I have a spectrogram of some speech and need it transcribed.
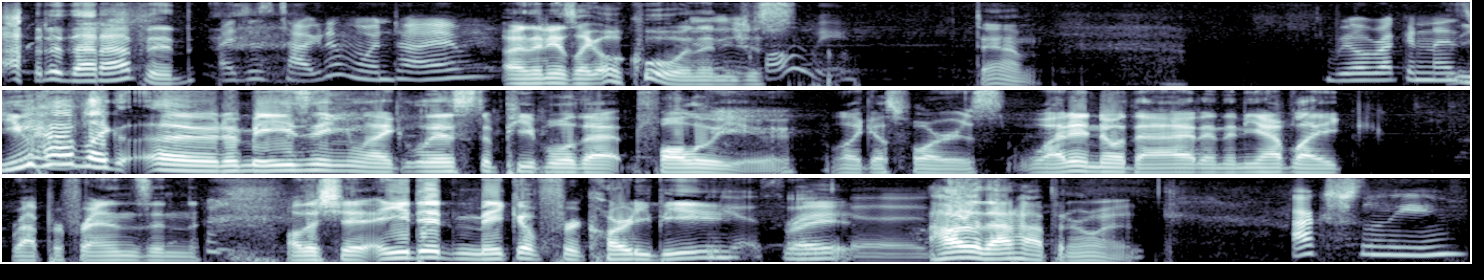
How did that happen? I just tagged him one time. And then he was like, "Oh, cool," and then he just damn. Real recognized. You have like an amazing like list of people that follow you. Like as far as well, I didn't know that, and then you have like rapper friends and all this shit. And you did makeup for Cardi B, Yes, I right? did. How did that happen, or what? Actually,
